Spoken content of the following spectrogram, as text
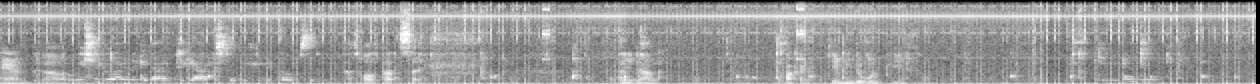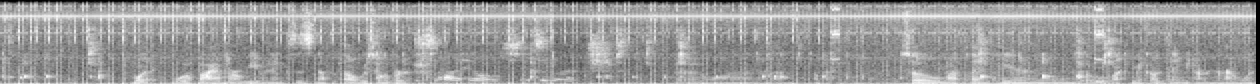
And uh, We should go ahead and get out of pickaxe so we can get the obsidian. that's what I was about to say. You down? Okay, give me the wood, please. Can you do it? What what biome are we even in? Cause it's not. Oh, are we still in the birch? It's not a hills. It's a birch. I want- Okay. So my plan here. Oh, I can make all the diamond armor I want.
